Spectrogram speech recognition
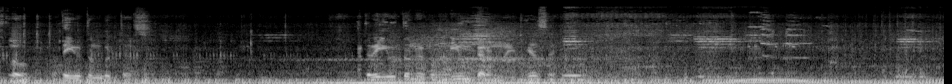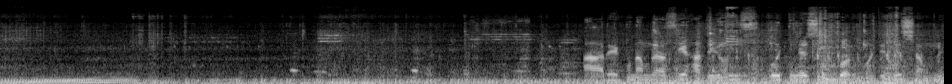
স্লো ইউটন করতে আসলে ইউটনের কোনো নিয়ম কারণ নাই, ঠিক আছে? আর এখন আমরা আছি হাজিগঞ্জ ঐতিহাসিক গড় মসজিদের সামনে।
